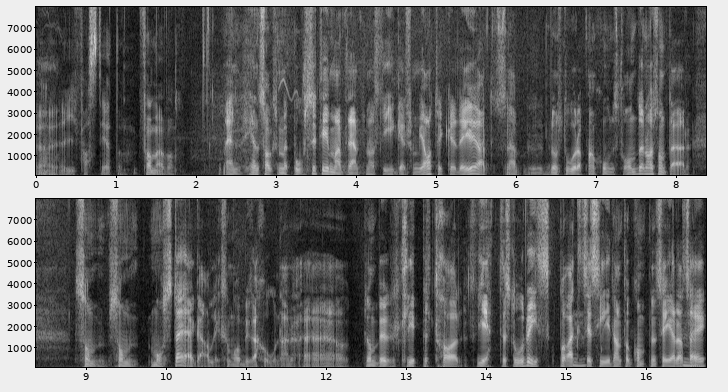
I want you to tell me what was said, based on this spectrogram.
eh, Mm. i fastigheter framöver. Men en sak som är positiv med att räntorna stiger som jag tycker det är att såna, de stora pensionsfonderna och sånt där som, som måste äga liksom, obligationer. Eh, De slipper ta jättestor risk på aktiesidan för att kompensera Mm. sig.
